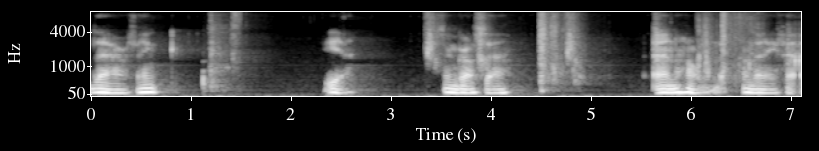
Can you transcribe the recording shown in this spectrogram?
there, I think. Yeah, some grass there, and hole under, underneath it.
